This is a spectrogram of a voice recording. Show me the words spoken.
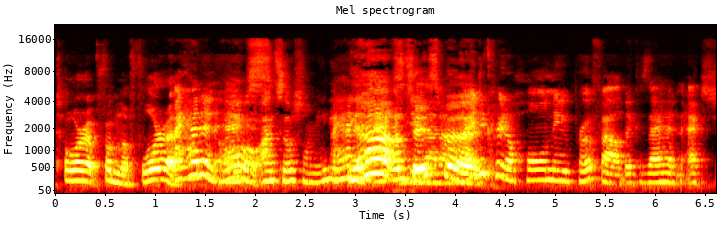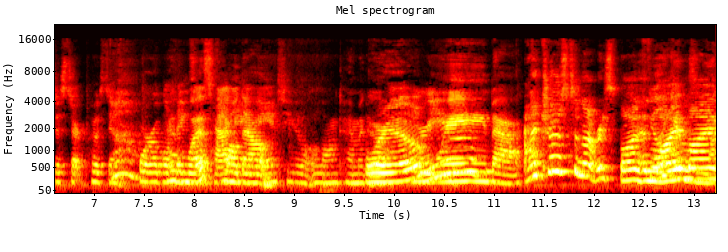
tore up from the floor up. I had an ex. Oh, on social media. I had Yeah, an on ex do that. Facebook. I had to create a whole new profile because I had an ex just start posting horrible things. I things was called out me. too a long time ago. Were you? Were you? Way back. I chose to not respond in feel my like it was mind,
